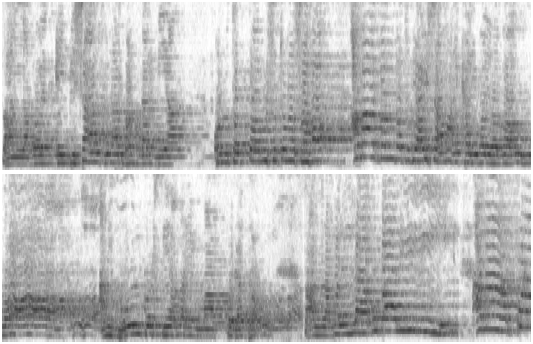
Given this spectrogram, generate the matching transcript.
তো আল্লাহ বলেন, এই বিশাল গুনার ভান্ডার মিয়া, অনুতপ্ত অনুশোচনা সহ আমার বান্দা যদি আইসা আমার খালি বলে আমি ভুল করছি, আমার মাফ করে দাও। আল্লাহ বলেন আমার কোনো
